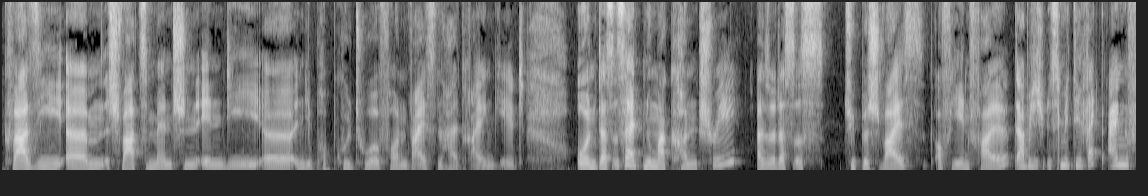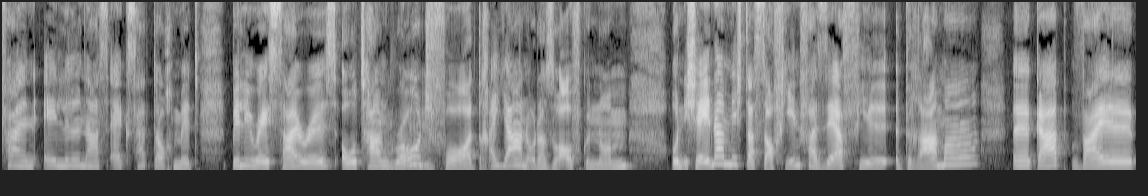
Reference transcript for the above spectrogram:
quasi ähm, schwarze Menschen in die, äh, in die Popkultur von Weißen halt reingeht. Und das ist halt nun mal Country. Also das ist typisch weiß, auf jeden Fall. Da ich, ist mir direkt eingefallen, ey, Lil Nas X hat doch mit Billy Ray Cyrus Old Town mhm. Road vor drei Jahren oder so aufgenommen. Und ich erinnere mich, dass da auf jeden Fall sehr viel Drama äh, gab, weil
